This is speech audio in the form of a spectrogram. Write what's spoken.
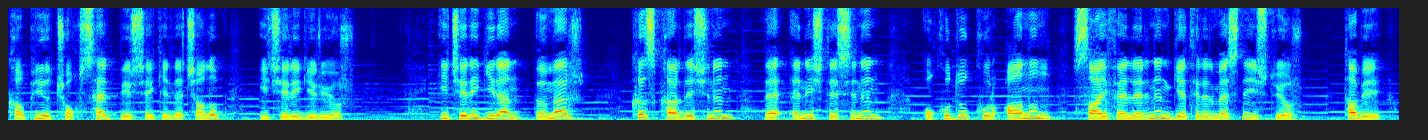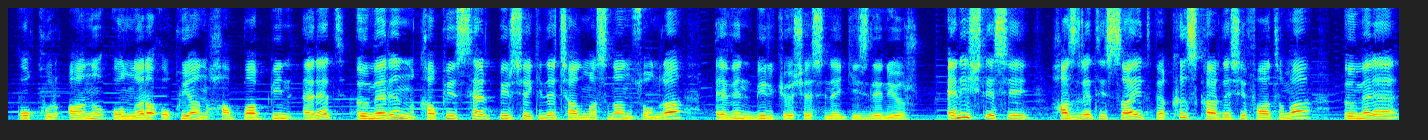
kapıyı çok sert bir şekilde çalıp içeri giriyor. İçeri giren Ömer kız kardeşinin ve eniştesinin okuduğu Kur'an'ın sayfelerinin getirilmesini istiyor. Tabi o Kur'an'ı onlara okuyan Habbab bin Eret Ömer'in kapıyı sert bir şekilde çalmasından sonra evin bir köşesine gizleniyor. Eniştesi Hazreti Said ve kız kardeşi Fatıma Ömer'e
